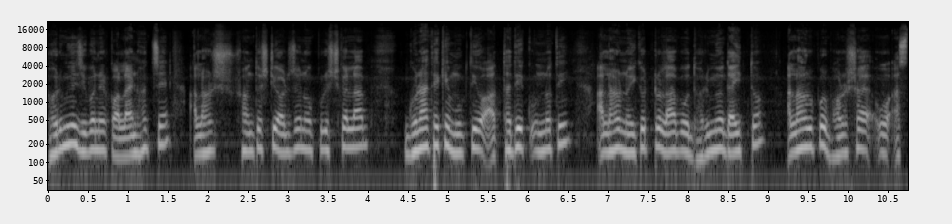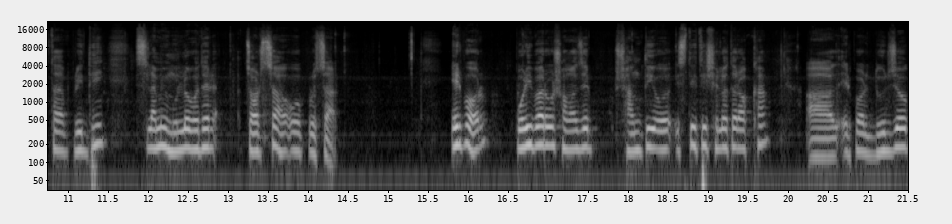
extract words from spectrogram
ধর্মীয় জীবনের কল্যাণ হচ্ছে আল্লাহর সন্তুষ্টি অর্জন ও পুরস্কার লাভ গুণা থেকে মুক্তি ও আধ্যাত্মিক উন্নতি, আল্লাহর নৈকট্য লাভ ও ধর্মীয় দায়িত্ব, আল্লাহর উপর ভরসা ও আস্থা বৃদ্ধি, ইসলামী মূল্যবোধের চর্চা ও প্রচার। এরপর পরিবার ও সমাজের শান্তি ও স্থিতিশীলতা রক্ষা এরপর দুর্যোগ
